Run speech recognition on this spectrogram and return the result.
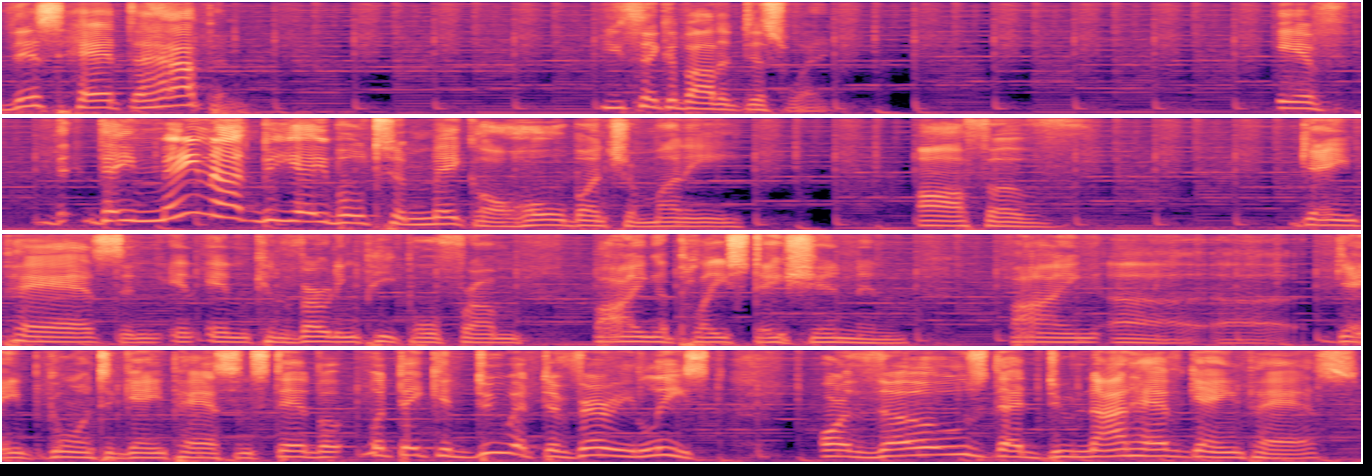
this had to happen. You think about it this way if they may not be able to make a whole bunch of money off of Game Pass and, and, and converting people from buying a PlayStation and buying uh, uh, game going to Game Pass instead. But what they could do at the very least are those that do not have Game Pass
